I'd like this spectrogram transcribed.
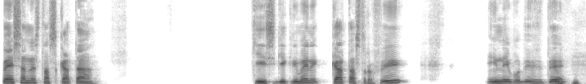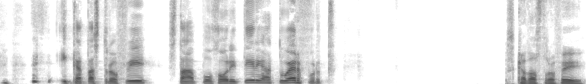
πέσανε στα σκατά. Και η συγκεκριμένη καταστροφή είναι υποτίθεται η καταστροφή στα αποχωρητήρια του Erfurt. Σκαταστροφή.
